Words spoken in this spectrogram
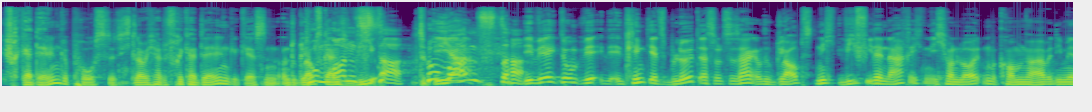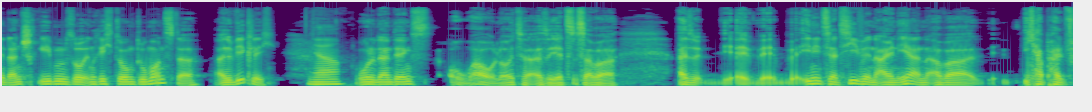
Frikadellen gepostet. Ich glaube, ich hatte Frikadellen gegessen und du glaubst du gar Monster, nicht, wie, du ja, Monster. Wie, du, wie, klingt jetzt blöd, das sozusagen, aber du glaubst nicht, wie viele Nachrichten ich von Leuten bekommen habe, die mir dann schrieben so in Richtung du Monster. Also wirklich. Ja. Wo du dann denkst, oh wow, Leute, also jetzt ist aber also äh, Initiative in allen Ehren, aber ich habe halt,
